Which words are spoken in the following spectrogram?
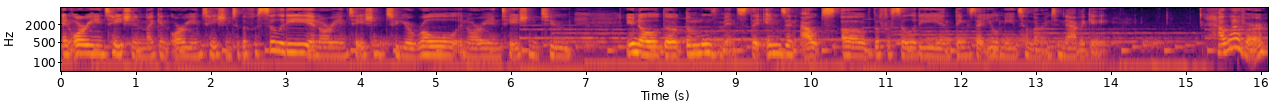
an orientation, like an orientation to the facility, an orientation to your role, an orientation to you know the the movements the ins and outs of the facility and things that you'll need to learn to navigate. However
